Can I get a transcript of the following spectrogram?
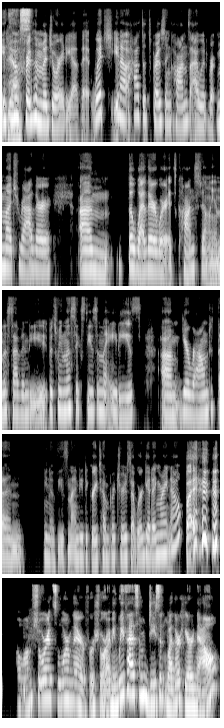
you know yes. for the majority of it which you know has its pros and cons. I would r- much rather um the weather where it's constantly in the 70 between the 60s and the 80s um year round than you know these 90 degree temperatures that we're getting right now but oh i'm sure it's warm there for sure. I mean we've had some decent weather here now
